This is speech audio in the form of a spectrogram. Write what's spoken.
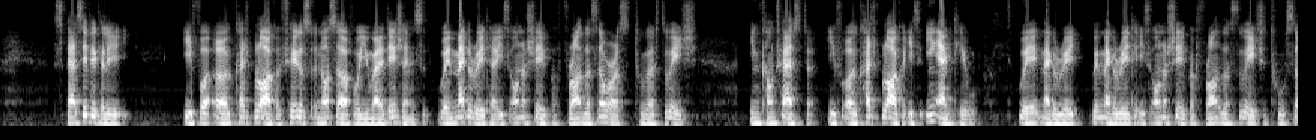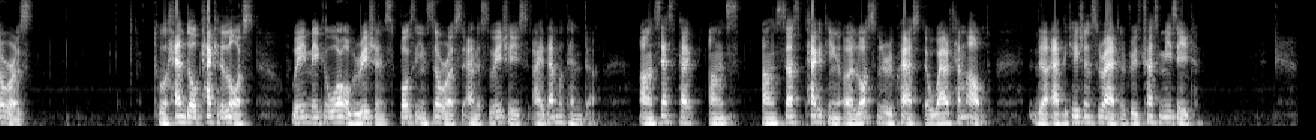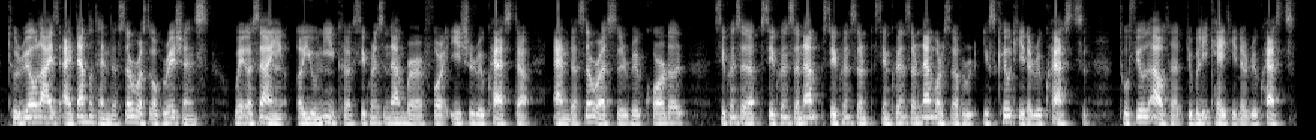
Specifically, if a cache block triggers a lots of invalidations, we migrate its ownership from the servers to the switch. In contrast, if a cache block is inactive, we migrate, we migrate its ownership from the switch to servers. To handle packet loss, we make all operations, both in servers and switches, idempotent. On, suspect, on, on suspecting a lost request while timeout, the application thread retransmits it. To realize idempotent server's operations, we assign a unique sequence number for each request and the server's recorded sequence, sequence, num, sequence, sequence numbers of executed requests to fill out duplicated requests.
